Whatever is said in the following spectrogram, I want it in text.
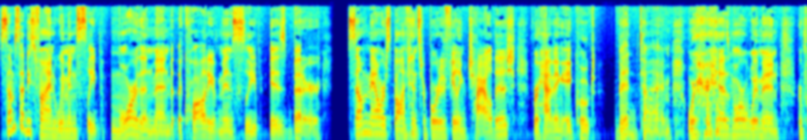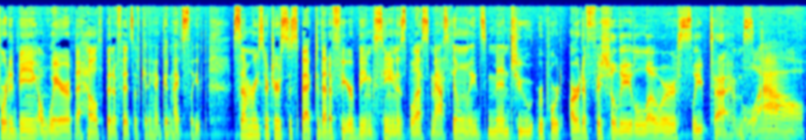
Some studies find women sleep more than men, but the quality of men's sleep is better. Some male respondents reported feeling childish for having a quote, bedtime, whereas more women reported being aware of the health benefits of getting a good night's sleep. Some researchers suspect that a fear of being seen as less masculine leads men to report artificially lower sleep times. Wow.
